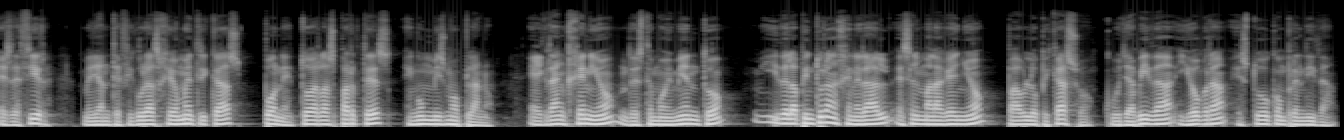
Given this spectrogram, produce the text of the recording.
es decir, mediante figuras geométricas pone todas las partes en un mismo plano. El gran genio de este movimiento y de la pintura en general es el malagueño Pablo Picasso, cuya vida y obra estuvo comprendida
